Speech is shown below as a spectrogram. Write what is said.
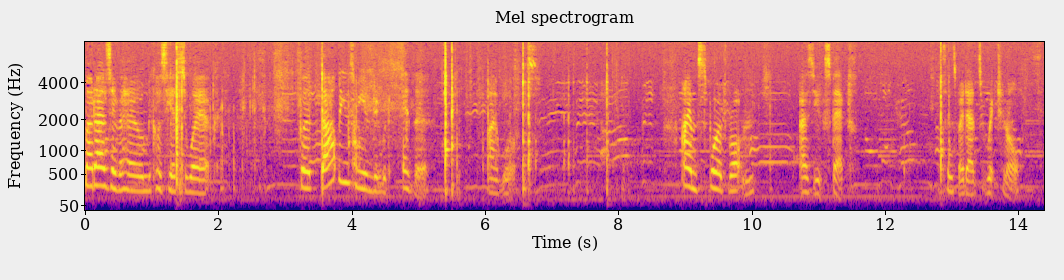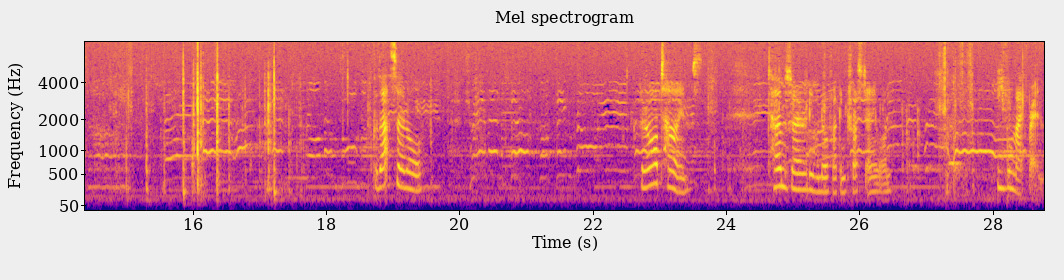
My dad's never home because he has to work. But that leaves me to do whatever I want. I am spoiled rotten, as you expect, since my dad's rich and all. But that's not all. There are times, times when I don't even know if I can trust anyone, even my friends.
